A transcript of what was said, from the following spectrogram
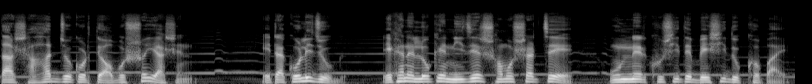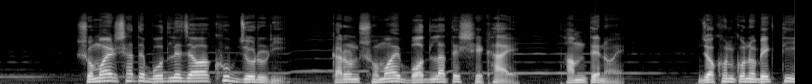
তার সাহায্য করতে অবশ্যই আসেন। এটা কলিযুগ। এখানে লোকে নিজের সমস্যার চেয়ে অন্যের খুশিতে বেশি দুঃখ পায়। সময়ের সাথে বদলে যাওয়া খুব জরুরি, কারণ সময় বদলাতে শেখায়, থামতে নয়। যখন কোনো ব্যক্তি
